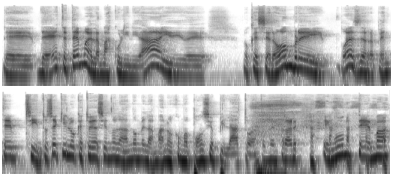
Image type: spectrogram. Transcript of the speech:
de, de este tema de la masculinidad y de lo que es ser hombre y pues de repente, sí, entonces aquí lo que estoy haciendo es dándome las manos como Poncio Pilato antes de entrar en un tema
